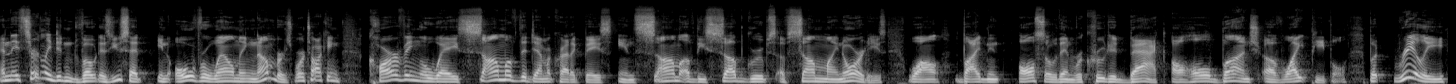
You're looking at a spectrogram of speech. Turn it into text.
And they certainly didn't vote, as you said, in overwhelming numbers. We're talking carving away some of the Democratic base in some of the subgroups of some minorities, while Biden also then recruited back a whole bunch of white people. But really,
